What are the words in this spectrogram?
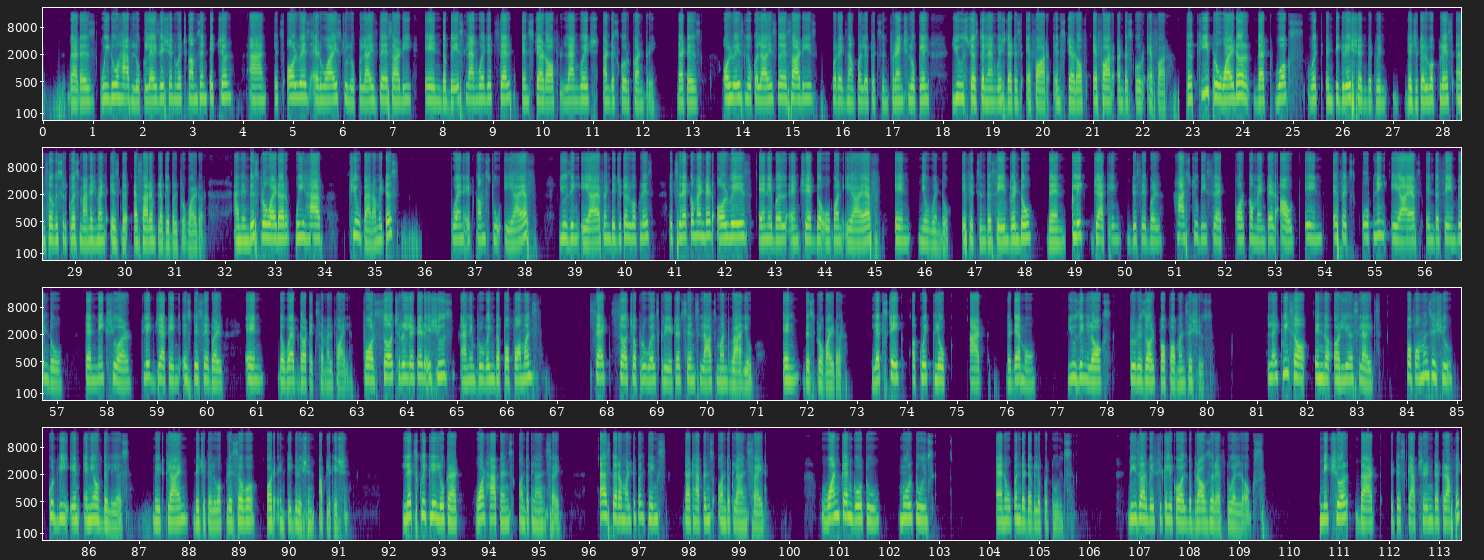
That is, we do have localization which comes in picture and it's always advised to localize the SRD in the base language itself instead of language underscore country. That is, always localize the SRDs. For example, if it's in French local, use just the language that is FR instead of FR underscore FR. The key provider that works with integration between digital workplace and service request management is the SRM pluggable provider. And in this provider, we have few parameters. When it comes to AIF, using AIF in digital workplace, it's recommended always enable and check the open AIF in new window. If it's in the same window, then click jacking disabled has to be set or commented out in if it's opening AIFs in the same window, then make sure click jacking is disabled in the web.xml file. For search related issues and improving the performance, set search approvals created since last month value in this provider. Let's take a quick look at the demo using logs to resolve performance issues. Like we saw in the earlier slides, performance issue could be in any of the layers, be it client, digital workplace server, or integration application. Let's quickly look at what happens on the client side, as there are multiple things that happens on the client side. One can go to more tools and open the developer tools. These are basically called the browser F12 logs. Make sure that it is capturing the traffic.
